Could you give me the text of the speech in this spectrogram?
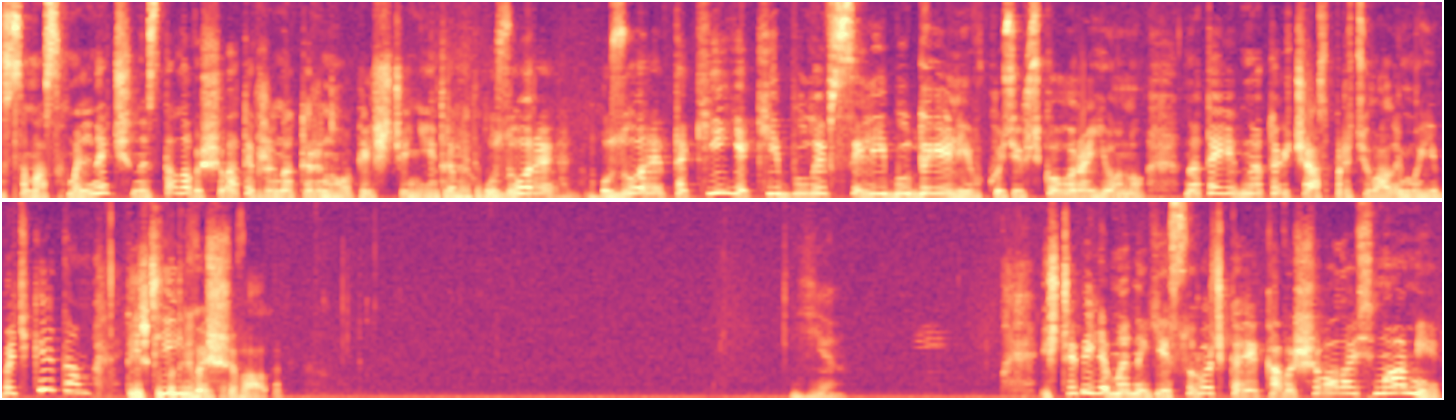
сама з Хмельниччини стала вишивати вже на Тернопільщині. Узори, узори такі, які були в селі Будилів Козівського району. На той, на той час працювали мої батьки там Трішки і ті вишивали. Є. І ще біля мене є сорочка, яка вишивалась мамі.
